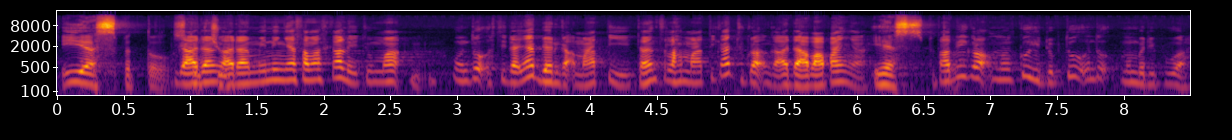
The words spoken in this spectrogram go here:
Yes, betul. Gak ada gak ada meaningnya sama sekali, cuma hmm. untuk setidaknya biar nggak mati dan setelah mati kan juga nggak ada apa-apanya. Yes. Betul. Tapi kalau menurutku hidup tuh untuk memberi buah,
